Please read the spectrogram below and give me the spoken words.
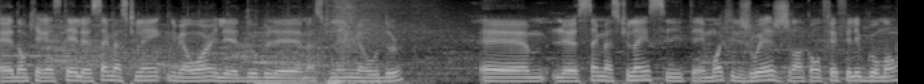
Euh, donc, il restait le 5 masculin numéro 1 et le double masculin numéro 2. Euh, le 5 masculin, c'était moi qui le jouais. Je rencontrais Philippe Gaumont,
